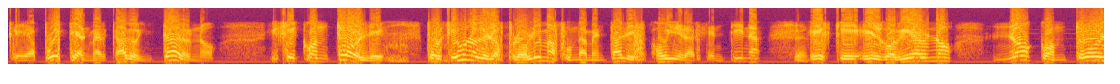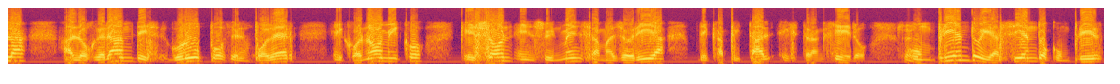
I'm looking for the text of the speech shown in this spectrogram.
que apueste al mercado interno y que controle, porque uno de los problemas fundamentales hoy de la Argentina es que el gobierno no controla a los grandes grupos del poder económico que son en su inmensa mayoría de capital extranjero, cumpliendo y haciendo cumplir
